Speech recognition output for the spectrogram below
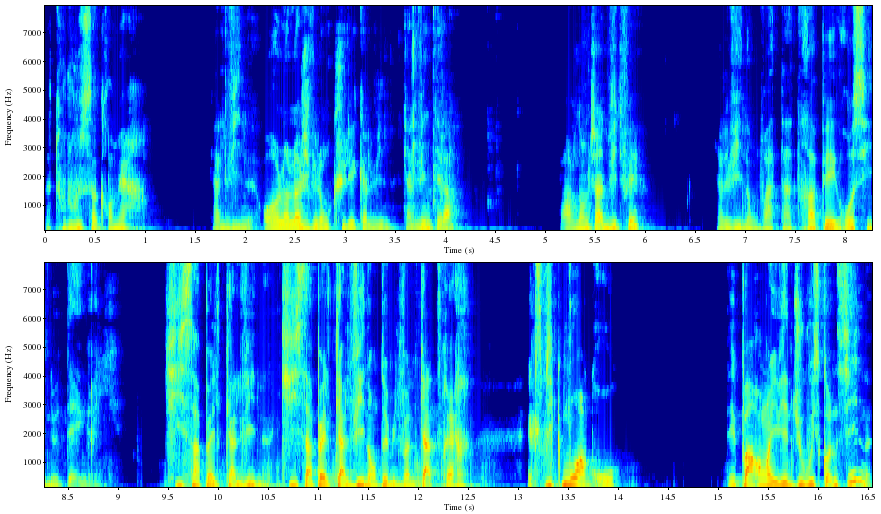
À Toulouse, sa grand-mère. Calvin. Oh là là, je vais l'enculer, Calvin. Calvin, t'es là? Parle dans le chat, vite fait. Calvin, on va t'attraper, gros, c'est une dinguerie. Qui s'appelle Calvin? Qui s'appelle Calvin en 2024, frère? Explique-moi, gros. Tes parents, ils viennent du Wisconsin?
